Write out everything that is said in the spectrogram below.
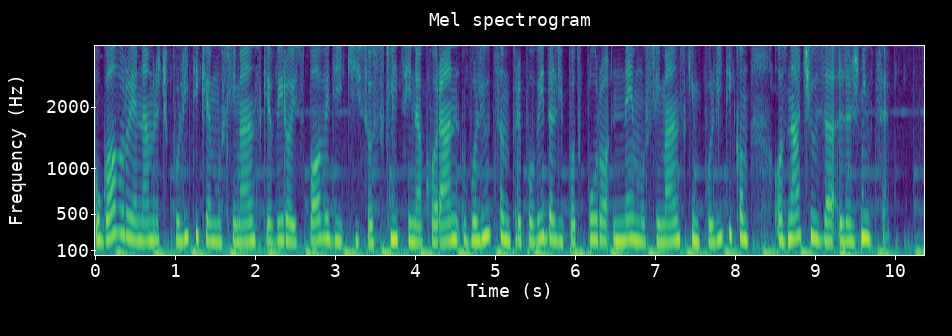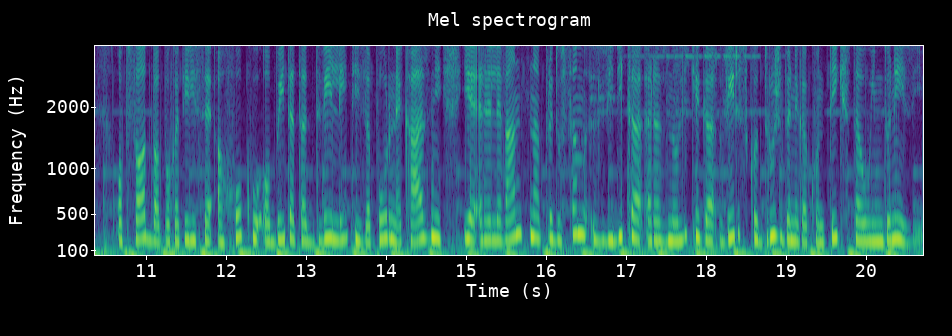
V govoru je namreč politike muslimanske veroizpovedi, ki so sklici na Koran voljivcem prepovedali podporo nemuslimanskim politikom, označil za lažnivce. Obsodba, po kateri se Ahoku obetata dve leti zaporne kazni, je relevantna predvsem z vidika raznolikega versko-družbenega konteksta v Indoneziji.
